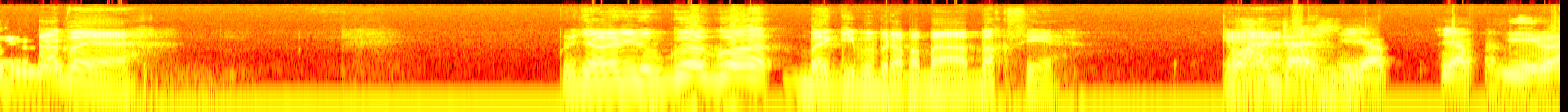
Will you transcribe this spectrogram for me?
apa ya? Perjalanan hidup gua gua bagi beberapa babak sih ya. Kayak Wadah, siap, siap. Gila,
